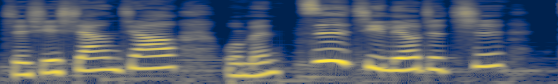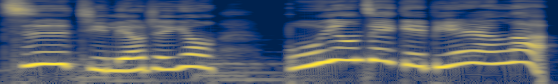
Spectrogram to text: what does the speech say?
这些香蕉我们自己留着吃，自己留着用，不用再给别人了。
